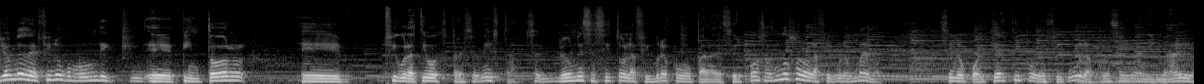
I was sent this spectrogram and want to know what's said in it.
Yo me defino como un eh, pintor eh, figurativo expresionista. yo necesito la figura como para decir cosas, no solo la figura humana, sino cualquier tipo de figura, puede ser un animal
